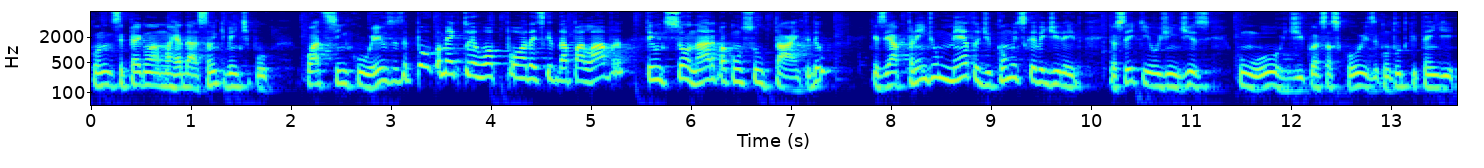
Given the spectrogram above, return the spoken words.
quando você pega uma, uma redação que vem tipo quatro, cinco erros, você, pô, como é que tu errou a porra da escrita da palavra? Tem um dicionário para consultar, entendeu? Quer dizer, aprende um método de como escrever direito. Eu sei que hoje em dia, com Word, com essas coisas, com tudo que tem de,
